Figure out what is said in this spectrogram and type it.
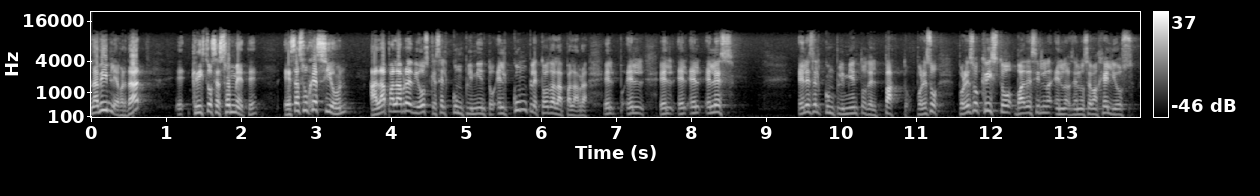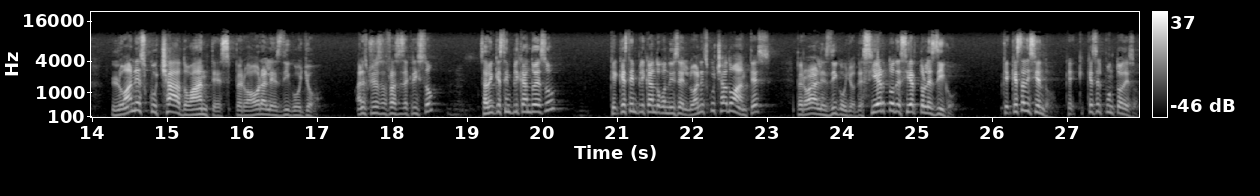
la Biblia, ¿verdad? Eh, Cristo se somete, esa sujeción a la palabra de Dios, que es el cumplimiento. Él cumple toda la palabra. Él, es, él es el cumplimiento del pacto. Por eso, por eso Cristo va a decir en los, en los evangelios, lo han escuchado antes, pero ahora les digo yo. ¿Han escuchado esas frases de Cristo? ¿Saben qué está implicando eso? ¿Qué, ¿Qué, está implicando cuando dice, lo han escuchado antes, pero ahora les digo yo? De cierto, de cierto les digo. ¿Qué, está diciendo? ¿Qué, es el punto de eso?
